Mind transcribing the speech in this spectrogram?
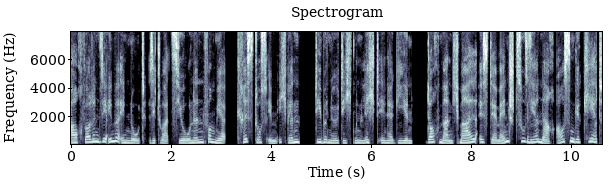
Auch wollen sie immer in Notsituationen von mir, Christus im Ich Bin, die benötigten Lichtenergien, doch manchmal ist der Mensch zu sehr nach außen gekehrt,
